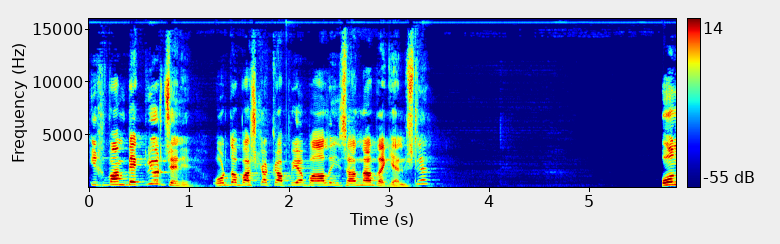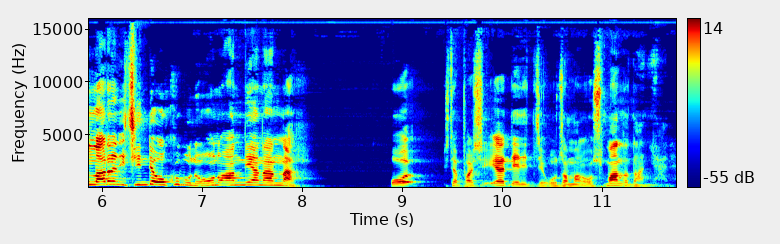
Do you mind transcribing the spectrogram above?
ihvan bekliyor seni. Orada başka kapıya bağlı insanlar da gelmişler. Onların içinde oku bunu. Onu anlayan anlar. O işte paşaya dedirtecek. O zaman Osmanlı'dan yani.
